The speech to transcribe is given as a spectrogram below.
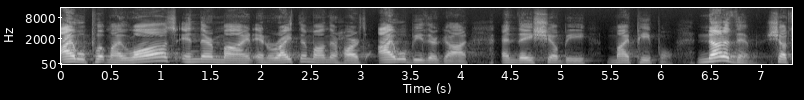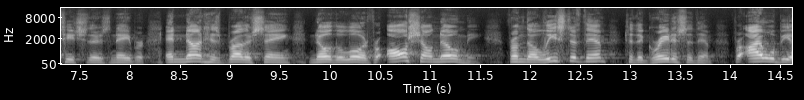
I will put my laws in their mind and write them on their hearts. I will be their God and they shall be my people. None of them shall teach his neighbor, and none his brother, saying, Know the Lord. For all shall know me, from the least of them to the greatest of them. For I will be,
